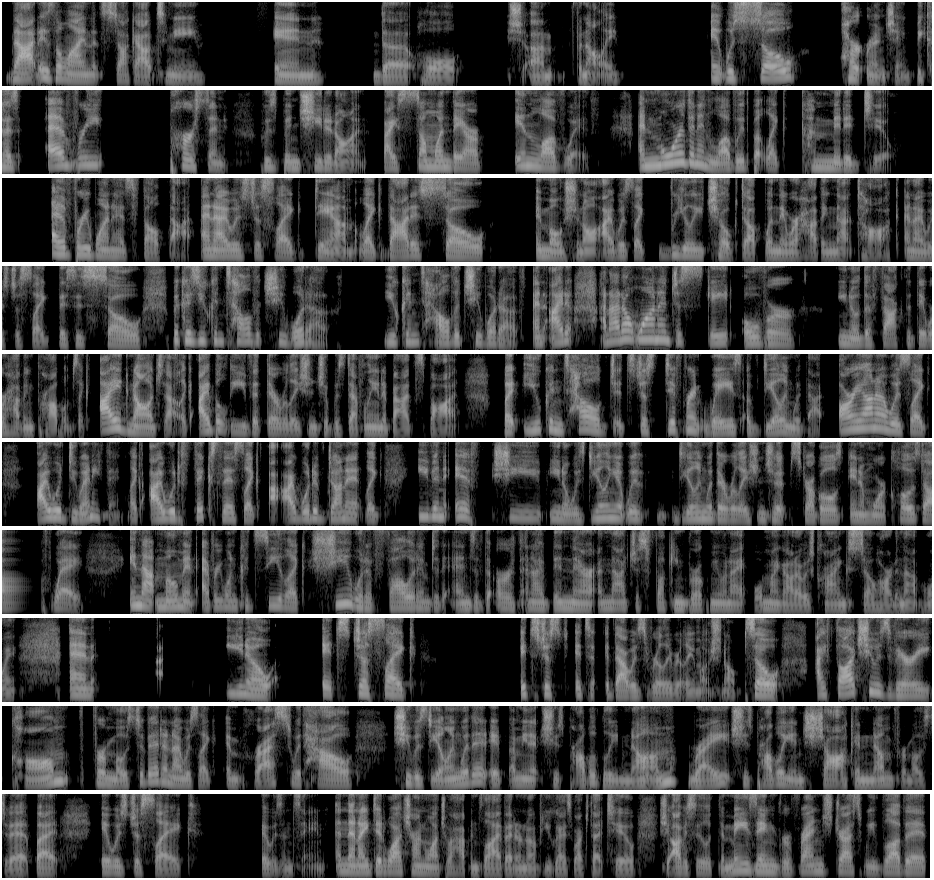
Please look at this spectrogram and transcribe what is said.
That is the line that stuck out to me in the whole um, finale. It was so heart wrenching because every person who's been cheated on by someone they are in love with, and more than in love with, but like committed to, everyone has felt that. And I was just like, damn, like that is so emotional. I was like really choked up when they were having that talk. And I was just like, this is so because you can tell that she would have. You can tell that she would have. And I don't and I don't want to just skate over you know the fact that they were having problems like i acknowledge that like i believe that their relationship was definitely in a bad spot but you can tell it's just different ways of dealing with that ariana was like I would do anything. Like I would fix this. Like I would have done it. Like even if she, you know, was dealing it with dealing with their relationship struggles in a more closed off way. In that moment, everyone could see like she would have followed him to the ends of the earth. And I've been there. And that just fucking broke me when I, oh my God, I was crying so hard in that point. And, uh, you know, it's just like, it's just it's that was really really emotional. So i thought she was very calm for most of it and i was like impressed with how she was dealing with it, it i mean it, she was probably numb right? She's probably in shock and numb for most of it but it was just like it was insane. And then i did watch her on watch what happens live. I don't know if you guys watched that too. She obviously looked amazing revenge dress we love it.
